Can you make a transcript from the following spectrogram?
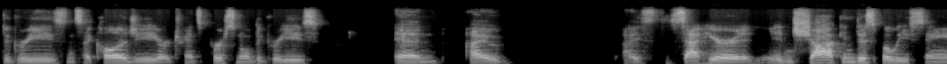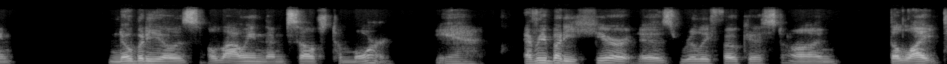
degrees in psychology or transpersonal degrees, and I, I sat here in shock and disbelief, saying, nobody is allowing themselves to mourn. Yeah, everybody here is really focused on the light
